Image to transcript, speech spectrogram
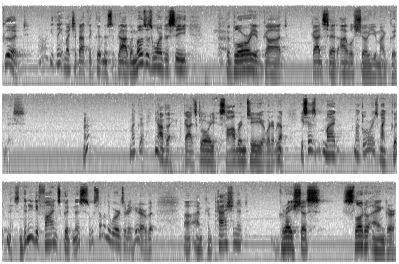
good. I don't know if you think much about the goodness of God. When Moses wanted to see the glory of God, God said, I will show you my goodness. Huh? My good. You know, I'm thinking God's glory is sovereignty or whatever. No. He says, my, my glory is my goodness. And then he defines goodness with some of the words that are here. But uh, I'm compassionate, gracious, slow to anger,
